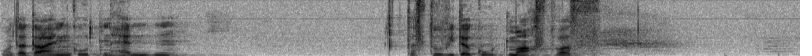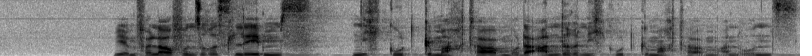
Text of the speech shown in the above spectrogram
unter deinen guten Händen. Dass du wieder gut machst, was wir im Verlauf unseres Lebens nicht gut gemacht haben oder andere nicht gut gemacht haben an uns.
